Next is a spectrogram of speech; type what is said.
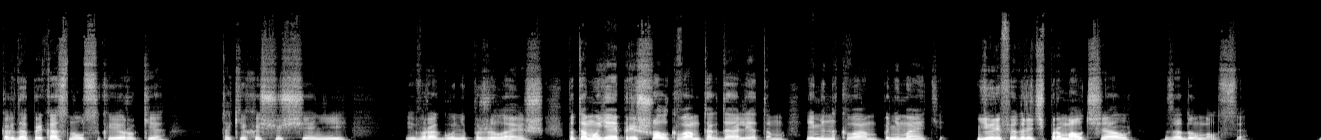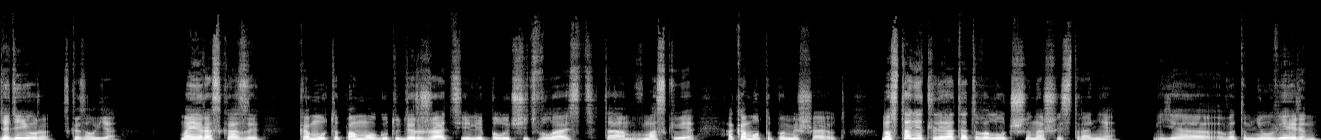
когда прикоснулся к ее руке. Таких ощущений и врагу не пожелаешь. Потому я и пришел к вам тогда, летом. Именно к вам, понимаете? Юрий Федорович промолчал, задумался. «Дядя Юра», — сказал я, — «мои рассказы кому-то помогут удержать или получить власть там, в Москве, а кому-то помешают. Но станет ли от этого лучше нашей стране? Я в этом не уверен,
